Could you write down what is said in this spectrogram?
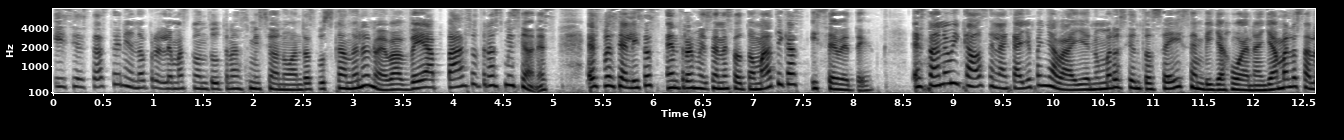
Y si estás teniendo problemas con tu transmisión o andas buscando una nueva, ve a Pancho Transmisiones, especialistas en transmisiones automáticas y CBT. Están ubicados en la calle Peñavalle, número 106 en Villa Juana. Llámalos al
